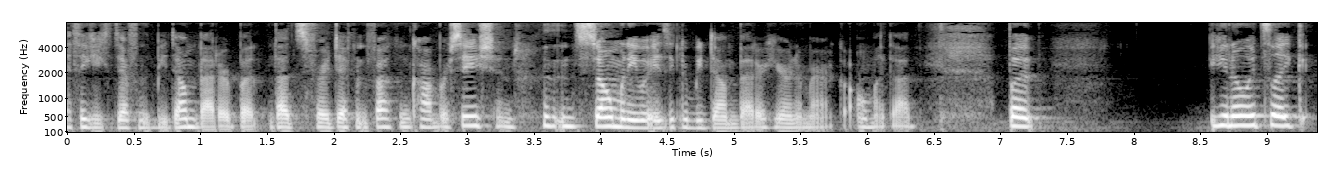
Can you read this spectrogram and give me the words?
I think it could definitely be done better, but that's for a different fucking conversation. in so many ways, it could be done better here in America. Oh my God. But, you know, it's like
